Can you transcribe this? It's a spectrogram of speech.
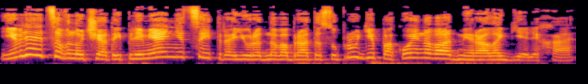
Является внучатой племянницей троюродного брата супруги покойного адмирала Гелиха.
